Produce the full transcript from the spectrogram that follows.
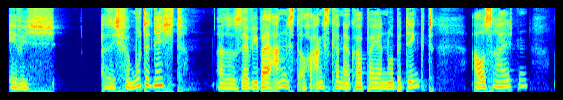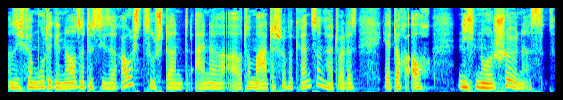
ewig, also ich vermute nicht. Also es ist ja wie bei Angst. Auch Angst kann der Körper ja nur bedingt aushalten. Also ich vermute genauso, dass dieser Rauschzustand eine automatische Begrenzung hat, weil das ja doch auch nicht nur schön ist.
